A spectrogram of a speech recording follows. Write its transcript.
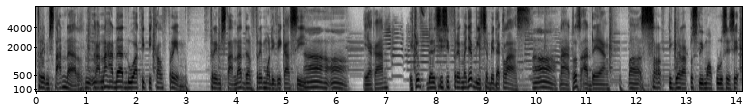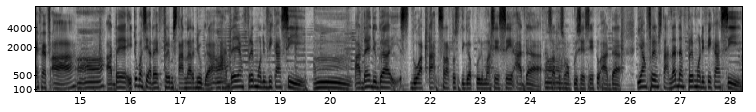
frame standar karena ada dua tipikal frame. frame standar dan frame modifikasi, Ah, heeh. ya kan? Itu dari sisi frame aja bisa beda kelas. Heeh. Nah, terus ada yang eh, ser- 350 cc FFA, Heeh. ada itu masih ada frame standar juga, Ah. ada yang frame modifikasi. Hmm. Ada yang juga dua tak 135 cc ada, Ah. 150 cc itu ada. Yang frame standar dan frame modifikasi.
